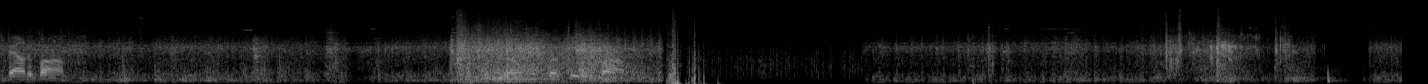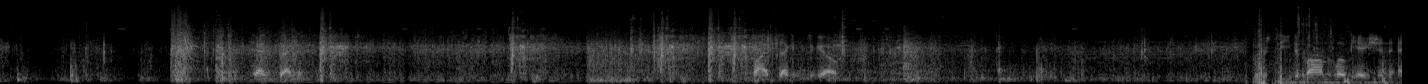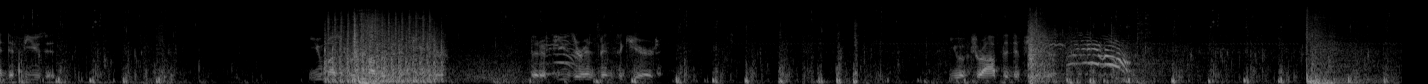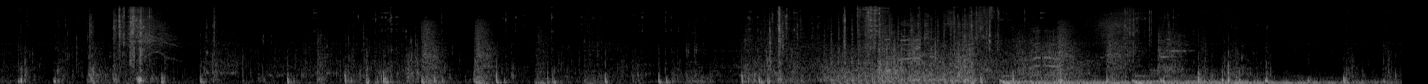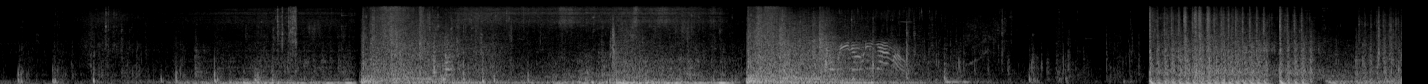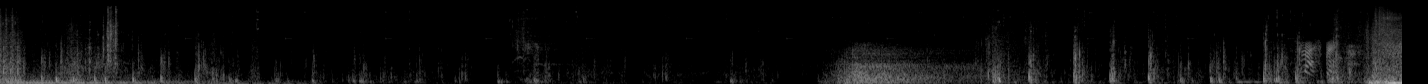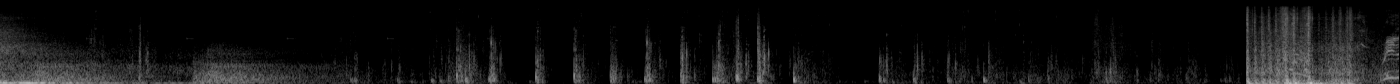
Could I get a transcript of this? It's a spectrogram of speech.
has found a bomb. Located a bomb. Ten seconds. Five seconds to go. Proceed to bomb's location and defuse it. You must recover the defuser. The defuser has been secured. You have dropped the defuser.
